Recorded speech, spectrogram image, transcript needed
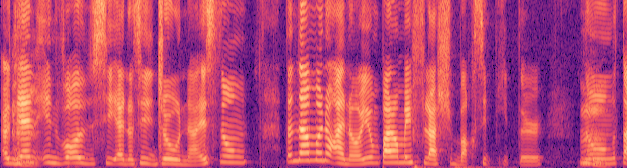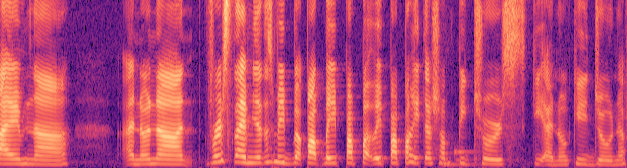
again, involves si, ano, si Jonah, is nung, tanda mo nung ano, yung parang may flashback si Peter, nung time na, ano na, first time niya, tapos may, papa, may, papa, may papakita siyang pictures ki, ano, kay Jonah.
